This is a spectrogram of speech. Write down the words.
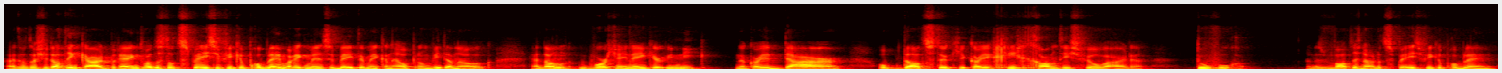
Want als je dat in kaart brengt, wat is dat specifieke probleem waar ik mensen beter mee kan helpen dan wie dan ook? En dan word je in één keer uniek. Dan kan je daar, op dat stukje, kan je gigantisch veel waarde toevoegen. En dus wat is nou dat specifieke probleem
